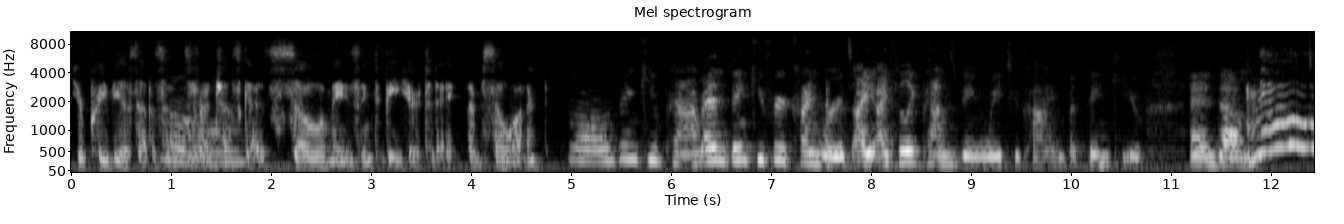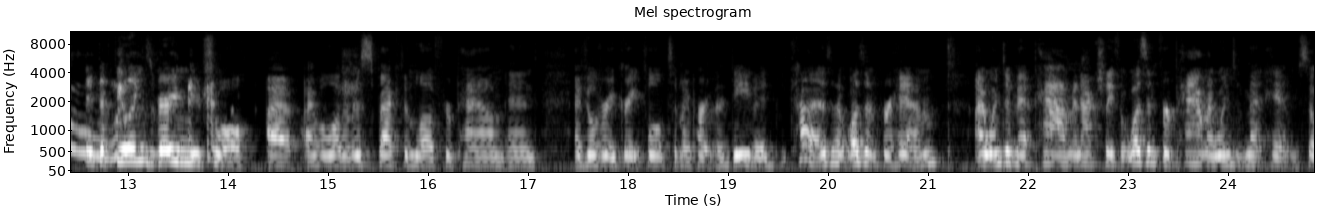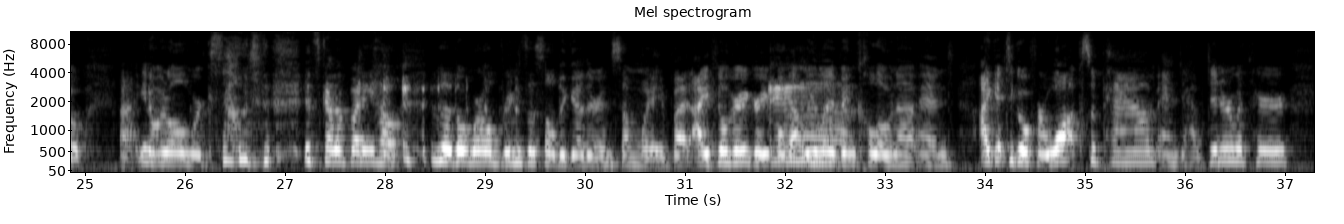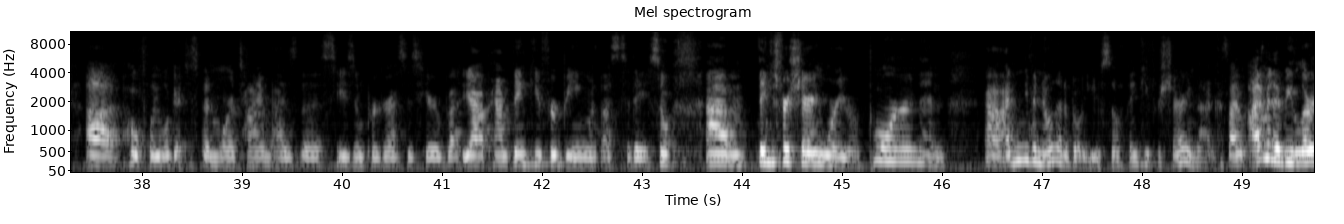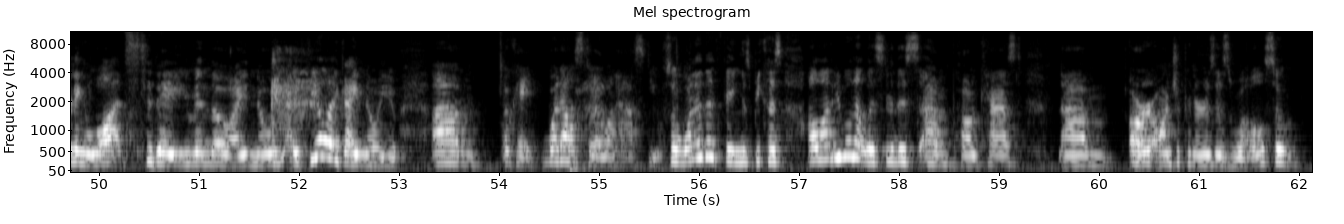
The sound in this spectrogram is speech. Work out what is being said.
your previous episodes, Aww. Francesca. It's so amazing to be here today. I'm so honored. Oh, thank you, Pam. And thank you for your kind words. I, I feel like Pam's being way too kind, but thank you. And um, no! the feeling's very mutual. I, I have a lot of respect and love for Pam, and I feel very grateful to my partner David because if it wasn't for him, I wouldn't have met Pam. And actually, if it wasn't for Pam, I wouldn't have met him. So, uh, you know, it all works out. it's kind of funny how the, the world brings us all together in some way. But I feel very grateful yeah. that we live in Kelowna and I get to go for walks with Pam and to have dinner with her. Uh, hopefully, we'll get to spend more time as the season progresses here. But yeah, Pam, thank you for being with us today. So, um, thanks for sharing where you were born and uh, I didn't even know that about you, so thank you for sharing that because I'm, I'm going to be learning lots today, even though I know, I feel like I know you. Um, okay, what else do I want to ask you? So, one of the things, because a lot of people that listen to this um, podcast um, are entrepreneurs as well. So,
